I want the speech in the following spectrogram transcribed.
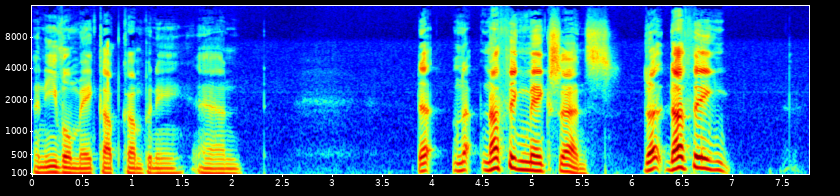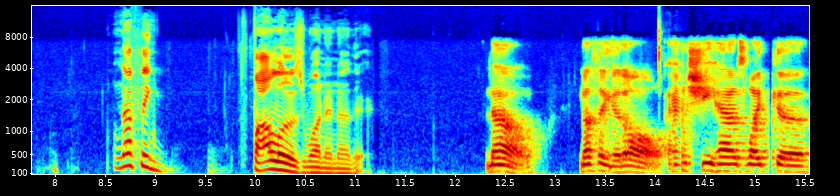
an evil makeup company and n- nothing makes sense. No- nothing nothing follows one another. No, nothing at all. And she has like a,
